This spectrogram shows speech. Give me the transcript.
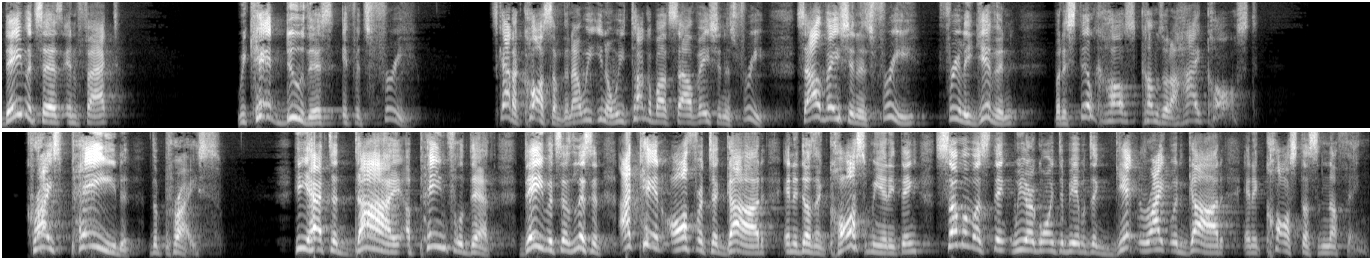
David says, in fact, we can't do this if it's free. It's got to cost something. Now we, you know, we talk about salvation is free. Salvation is free, freely given, but it still cost, comes with a high cost. Christ paid the price. He had to die a painful death. David says, Listen, I can't offer to God and it doesn't cost me anything. Some of us think we are going to be able to get right with God and it costs us nothing.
